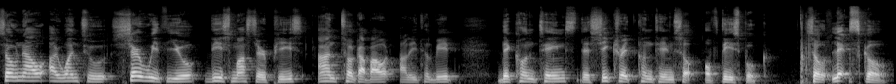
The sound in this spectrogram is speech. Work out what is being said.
So now I want to share with you this masterpiece and talk about a little bit the contents, the secret contents of, this book. So let's go.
